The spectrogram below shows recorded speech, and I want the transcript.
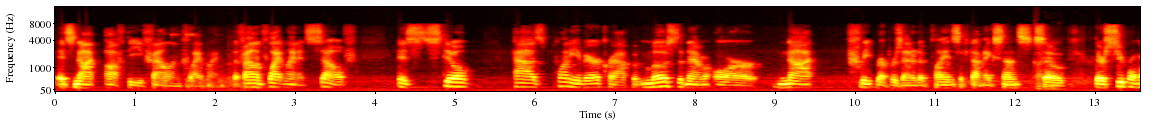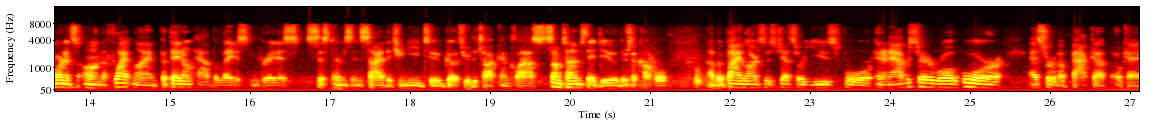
it's not off the Fallon flight line. The Fallon flight line itself is still has plenty of aircraft, but most of them are not fleet representative planes, if that makes sense. So there's Super Hornets on the flight line, but they don't have the latest and greatest systems inside that you need to go through the Top Gun class. Sometimes they do. There's a couple, uh, but by and large, those jets are used for in an adversary role or as sort of a backup. Okay,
